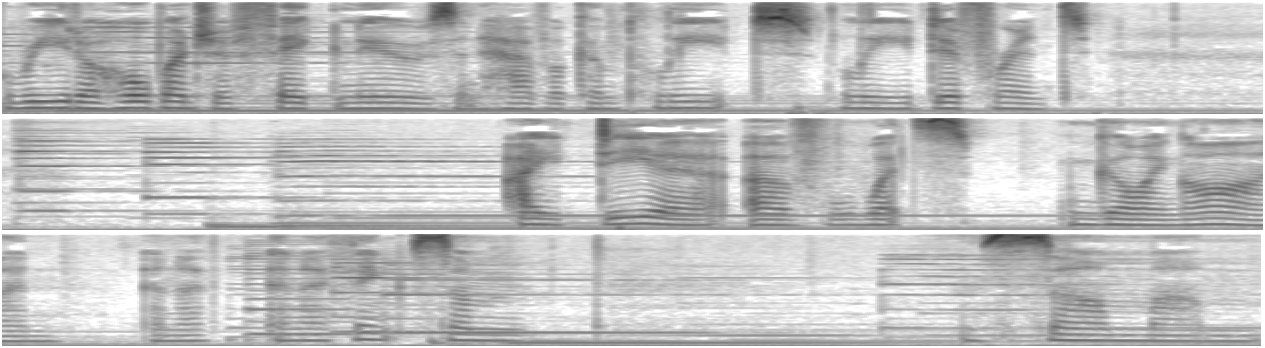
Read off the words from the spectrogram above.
read a whole bunch of fake news and have a completely different idea of what's going on and I and I think some some um,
